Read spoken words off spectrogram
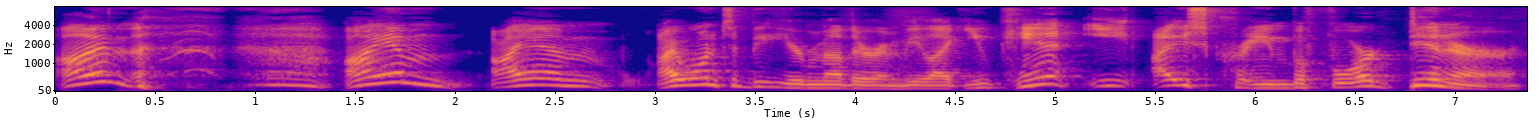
I'm I am I am I want to be your mother and be like, you can't eat ice cream before dinner.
